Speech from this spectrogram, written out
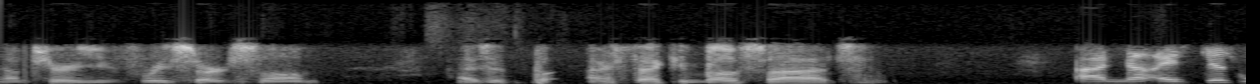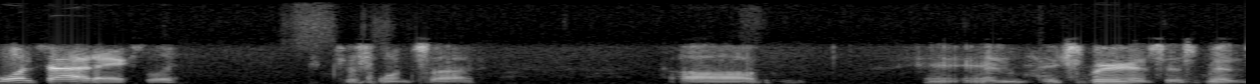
I'm sure you've researched some. Is it affecting both sides? Uh, no, it's just one side actually. Just one side. Uh, in experience, it's been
